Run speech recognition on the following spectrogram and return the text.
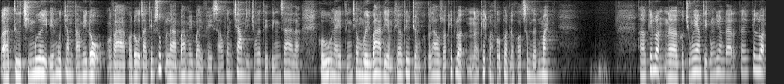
à, từ 90 đến 180 độ và có độ dài tiếp xúc là 37,6% thì chúng ta thể tính ra là khối u này tính theo 13 điểm theo tiêu chuẩn của Klaus và kết luận à, kết quả phẫu thuật là có xâm lấn mạch. À, kết luận ờ, của chúng em thì cũng em đã cái kết luận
